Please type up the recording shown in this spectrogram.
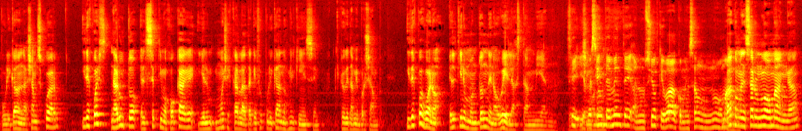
publicado en la Jump Square. Y después Naruto, el séptimo Hokage y el Muelle Escarlata, que fue publicado en 2015, creo que también por Jump. Y después, bueno, él tiene un montón de novelas también. Sí, eh, y Kishimoto. recientemente anunció que va a comenzar un nuevo manga. Va a comenzar un nuevo manga,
